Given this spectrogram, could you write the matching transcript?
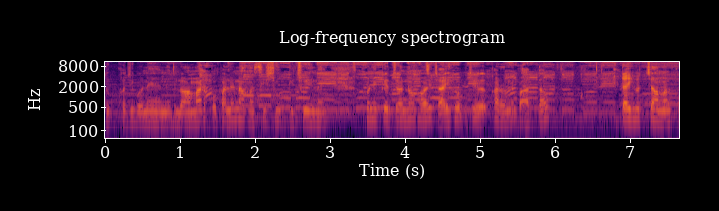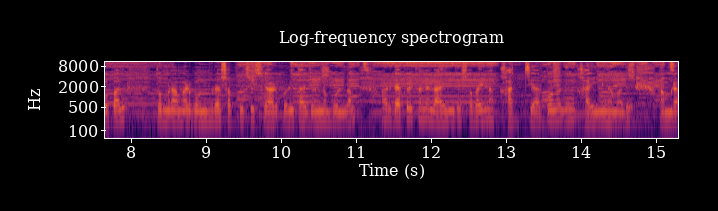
দুঃখ জীবনে এনে দিল। আমার কপালে না হাসি সুখ কিছুই নাই। ক্ষণিকের জন্য হয়, যাই হোক যে কারণে বাদ দাও। এটাই হচ্ছে আমার কপাল। তোমরা আমার বন্ধুরা সব কিছু শেয়ার করি, তাই জন্য বললাম। আর দেখো এখানে লাইন দিয়ে সবাই না খাচ্ছে, আর কোনো দিন খাইনি আমাদের আমরা।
